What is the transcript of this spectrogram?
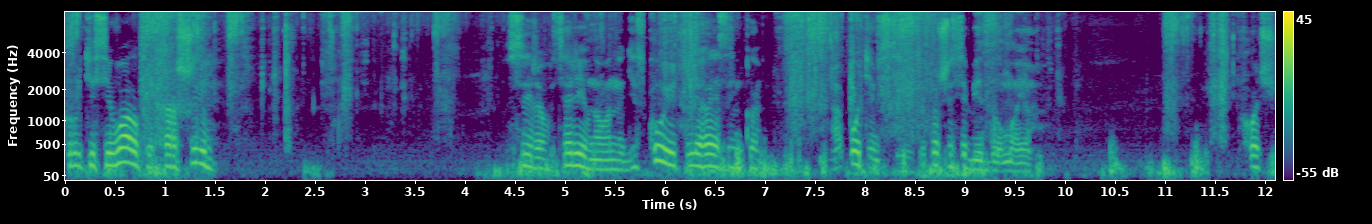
круті сівалки, харши. Все, все рівно вони дискують легесенько, а потім сіють. То що собі думаю. Хоч,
